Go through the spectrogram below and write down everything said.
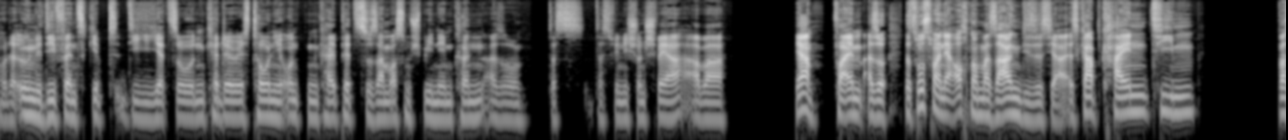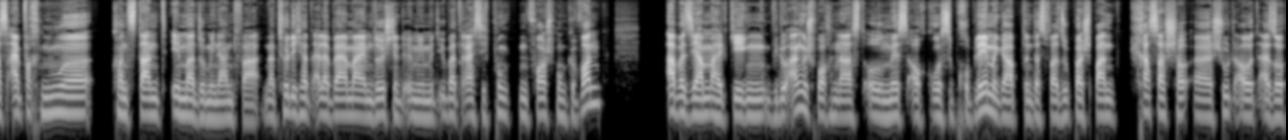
oder irgendeine Defense gibt, die jetzt so einen Kadarius Tony und einen Kyle Pitts zusammen aus dem Spiel nehmen können. Also das, das finde ich schon schwer. Aber ja, vor allem, also das muss man ja auch nochmal sagen dieses Jahr. Es gab kein Team, was einfach nur konstant immer dominant war. Natürlich hat Alabama im Durchschnitt irgendwie mit über 30 Punkten Vorsprung gewonnen aber sie haben halt gegen, wie du angesprochen hast, Ole Miss auch große Probleme gehabt und das war super spannend, krasser Sh äh, Shootout, also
